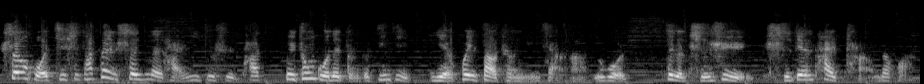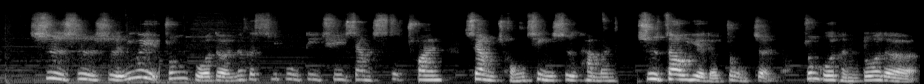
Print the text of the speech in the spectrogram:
生活，其实他更深的含义就是他对中国的整个经济也会造成影响啊。如果这个持续时间太长的话，是是是，因为中国的那个西部地区，像四川、像重庆是他们制造业的重镇。中国很多的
